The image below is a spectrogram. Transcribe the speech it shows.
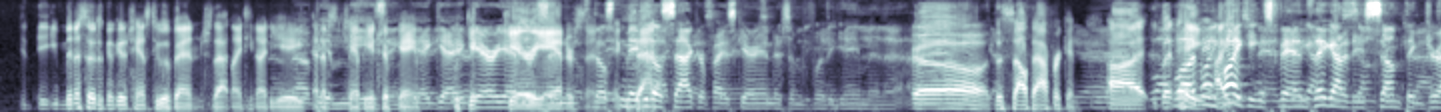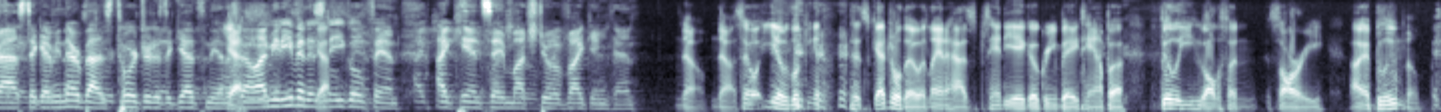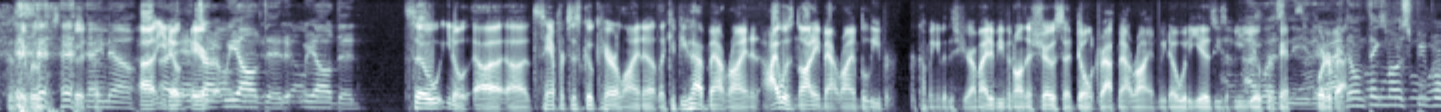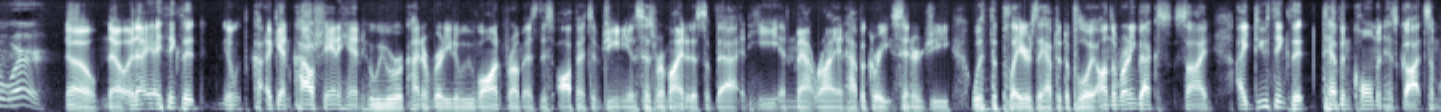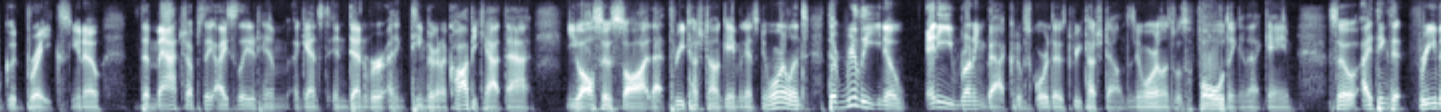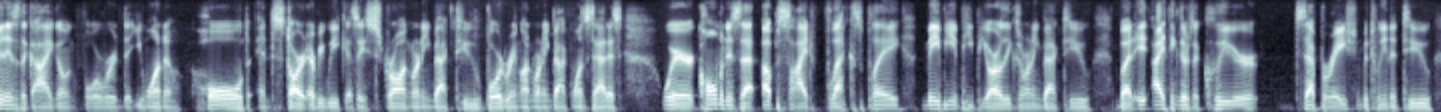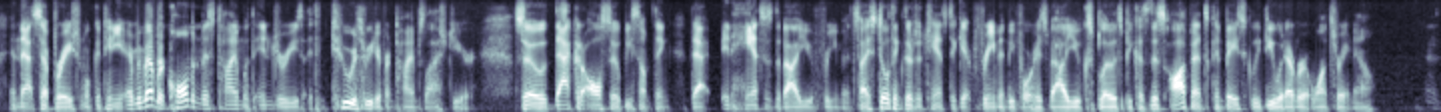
Minnesota's going to get a chance to avenge that 1998 NFC. Championship game. Yeah, Gary, Gary, Gary Anderson. Anderson. They'll, exactly. Maybe they'll sacrifice Gary Anderson before the game. And, uh, oh, the South African. Yeah. Uh, but well, hey, I mean, I, Vikings fans, they got to do something drastic. I mean, they're about as tortured as it gets in the NFL. Yes. I mean, even as yes. an Eagle fan, I can't say much to a Viking fan. No, no. So you know, looking at the schedule though, Atlanta has San Diego, Green Bay, Tampa, Philly, who all of a sudden, sorry, I bloomed them because they were good. I know. Uh, you know, Air, we all did. We all did. So you know, uh, uh, San Francisco, Carolina. Like if you have Matt Ryan, and I was not a Matt Ryan believer coming into this year. I might have even on the show said, "Don't draft Matt Ryan. We know what he is. He's a mediocre quarterback." I don't think most people were. No, no, and I, I, think that you know, again, Kyle Shanahan, who we were kind of ready to move on from as this offensive genius, has reminded us of that. And he and Matt Ryan have a great synergy with the players they have to deploy on the running back side. I do think that Tevin Coleman has got some good breaks. You know, the matchups they isolated him against in Denver, I think teams are going to copycat that. You also saw that three touchdown game against New Orleans that really, you know, any running back could have scored those three touchdowns. New Orleans was folding in that game. So I think that Freeman is the guy going forward that you want to hold and start every week as a strong running back two, bordering on running back one status, where Coleman is that upside flex play, maybe in PPR leagues running back two. But it, I think there's a clear separation between the two, and that separation will continue. And remember, Coleman missed time with injuries, I think, two or three different times last year. So that could also be something that enhances the value of Freeman. So I still think there's a chance to get Freeman before his value explodes because this offense can basically do whatever it wants right now.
